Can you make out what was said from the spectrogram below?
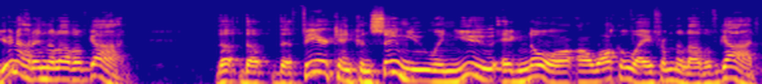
you're not in the love of God. The, the, the fear can consume you when you ignore or walk away from the love of God.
